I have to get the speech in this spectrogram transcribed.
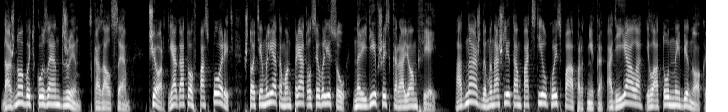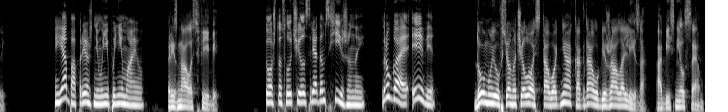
«Должно быть кузен Джин», — сказал Сэм. «Черт, я готов поспорить, что тем летом он прятался в лесу, нарядившись королем фей. Однажды мы нашли там подстилку из папоротника, одеяло и латунный бинокль». «Я по-прежнему не понимаю», — призналась Фиби. То, что случилось рядом с хижиной. Другая Эви. «Думаю, все началось с того дня, когда убежала Лиза», — объяснил Сэм.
